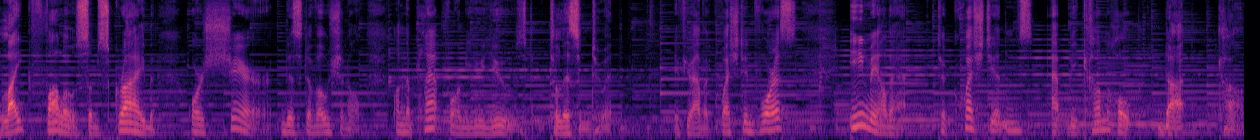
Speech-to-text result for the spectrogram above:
Like, follow, subscribe, or share this devotional on the platform you used to listen to it. If you have a question for us, email that to questions at becomehope.com.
